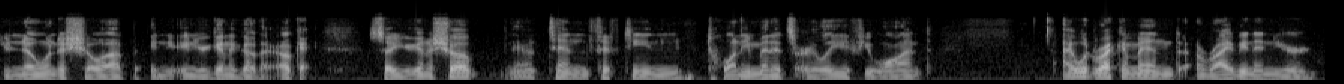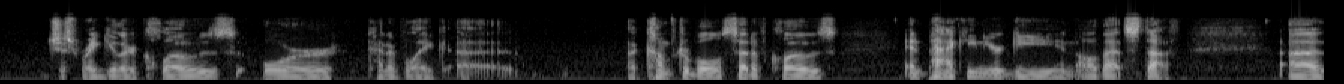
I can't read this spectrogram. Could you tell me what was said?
you know when to show up, and, you're going to go there. Okay, so you're going to show up you know, 10, 15, 20 minutes early if you want. I would recommend arriving in your just regular clothes or kind of like a, a comfortable set of clothes and packing your gi and all that stuff. Uh,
